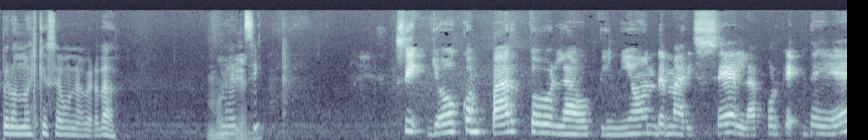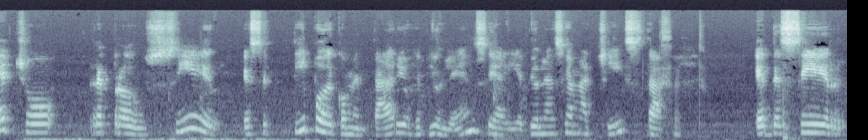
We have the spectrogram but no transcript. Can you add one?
pero no es que sea una verdad. Muy bien. Sí, yo comparto la opinión de Marisela, porque de hecho reproducir ese tipo de comentarios es violencia y es violencia machista. Es decir,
